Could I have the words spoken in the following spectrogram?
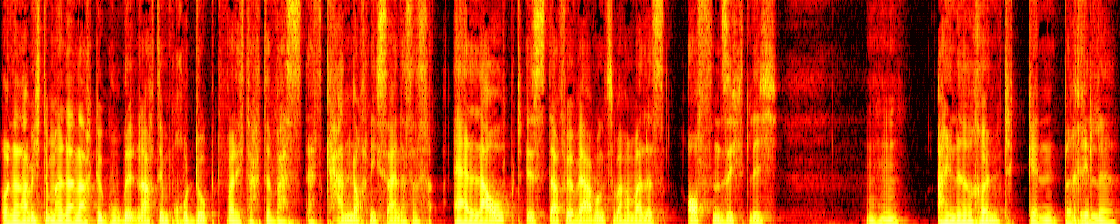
Und dann habe ich dann mal danach gegoogelt nach dem Produkt, weil ich dachte, was, das kann doch nicht sein, dass das erlaubt ist, dafür Werbung zu machen, weil es offensichtlich Mhm. eine Röntgenbrille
